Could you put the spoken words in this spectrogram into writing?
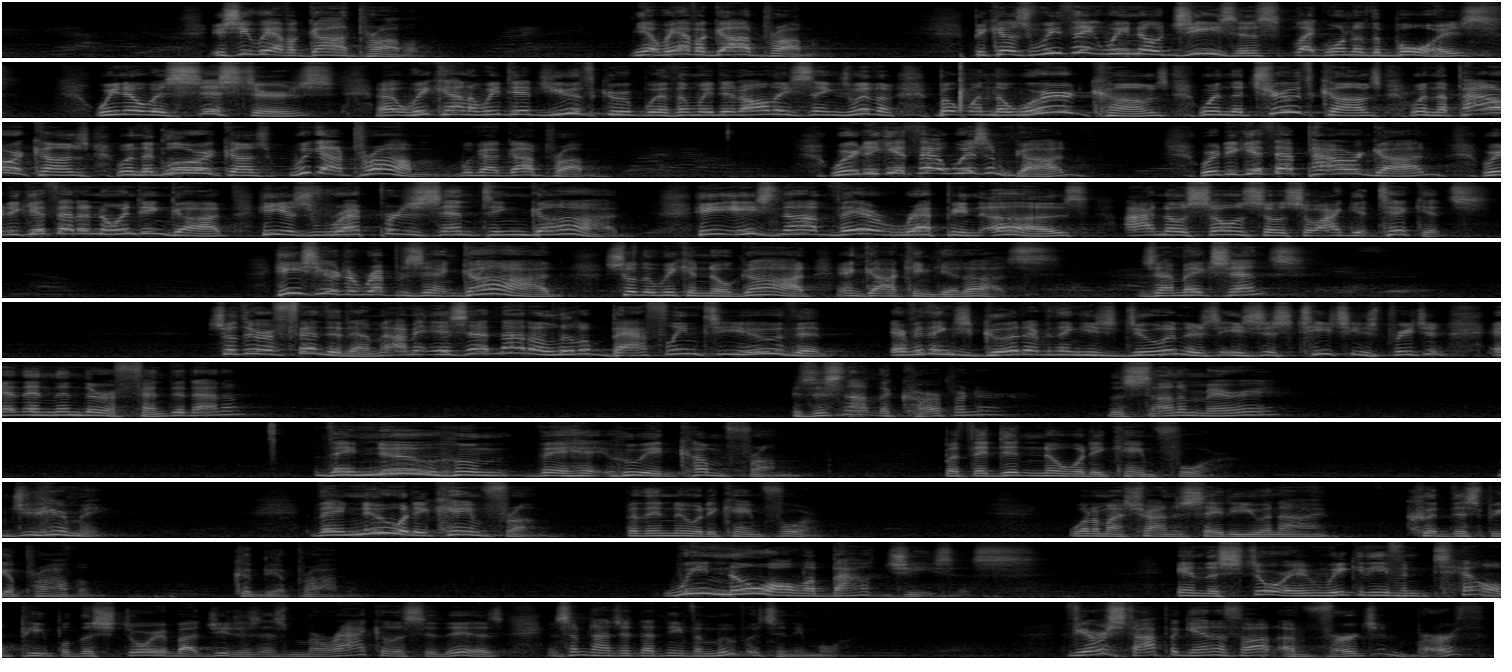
You see, we have a God problem. Yeah, we have a God problem. Because we think we know Jesus like one of the boys. We know his sisters. Uh, we kind of we did youth group with him. We did all these things with him. But when the word comes, when the truth comes, when the power comes, when the glory comes, we got a problem. We got God problem. Where did he get that wisdom, God? Where did he get that power, God? Where did he get that anointing, God? He is representing God. He, he's not there repping us. I know so and so, so I get tickets. He's here to represent God so that we can know God and God can get us. Does that make sense? So they're offended at him. I mean, is that not a little baffling to you that everything's good, everything he's doing, he's just teaching, he's preaching, and, and then they're offended at him? Is this not the carpenter, the son of Mary? They knew whom they who he had come from, but they didn't know what he came for. Did you hear me? They knew what he came from, but they knew what he came for. What am I trying to say to you and I? Could this be a problem? Could be a problem. We know all about Jesus in the story, and we could even tell people the story about Jesus, as miraculous it is, and sometimes it doesn't even move us anymore. Have you ever stopped again and thought, a virgin birth?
